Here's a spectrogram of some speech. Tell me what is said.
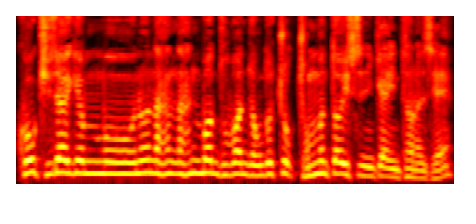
그 기자회견문은 한 한 번 두번 정도 쭉 전문 떠 있으니까 인터넷에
